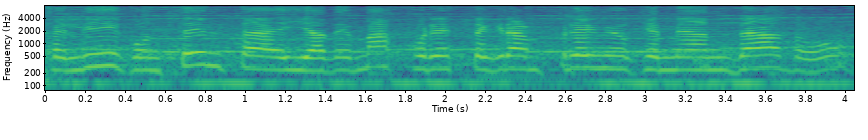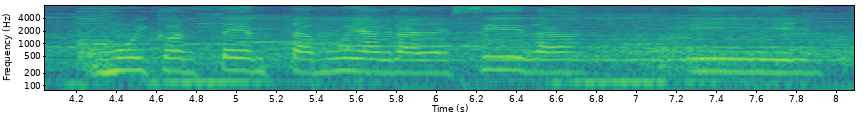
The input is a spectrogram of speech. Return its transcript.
Feliz, contenta y además por este gran premio que me han dado, muy contenta, muy agradecida y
